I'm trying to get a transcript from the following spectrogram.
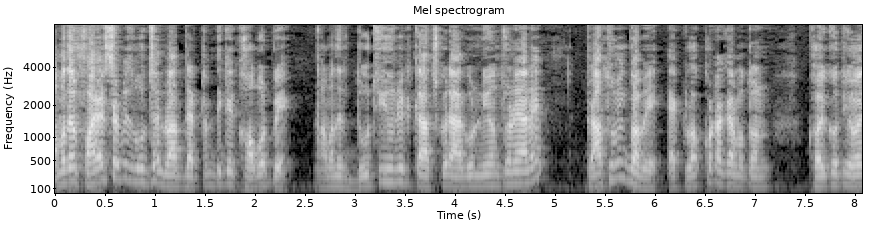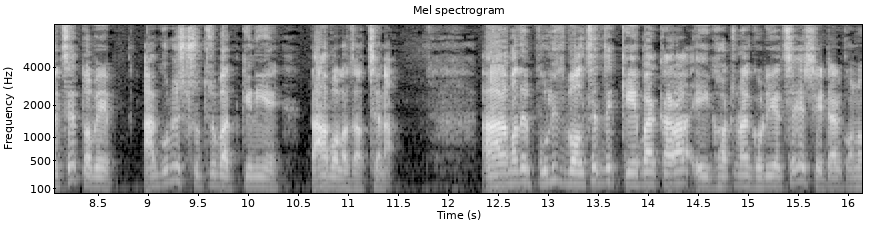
আমাদের ফায়ার সার্ভিস বলছেন, রাত দেড়টার দিকে খবর পেয়ে আমাদের দুটি ইউনিট কাজ করে আগুন নিয়ন্ত্রণে আনে। প্রাথমিকভাবে এক লক্ষ টাকার মতন ক্ষয়ক্ষতি হয়েছে, তবে আগুনের সূত্রপাত কি নিয়ে তা বলা যাচ্ছে না। আর আমাদের পুলিশ বলছে যে কে বা কারা এই ঘটনা ঘটিয়েছে, সেটার কোনো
